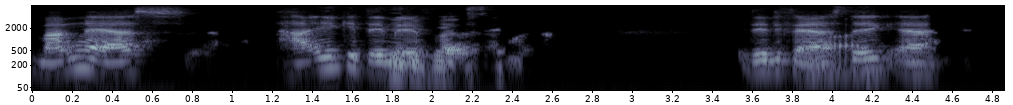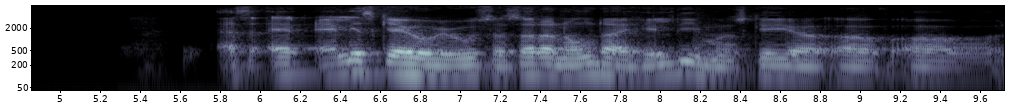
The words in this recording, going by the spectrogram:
mange af os har ikke det med fra naturen. Det er det færreste, ikke? Ja. Altså, alle skal jo øve sig, så er der nogen, der er heldige måske, og, og, og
